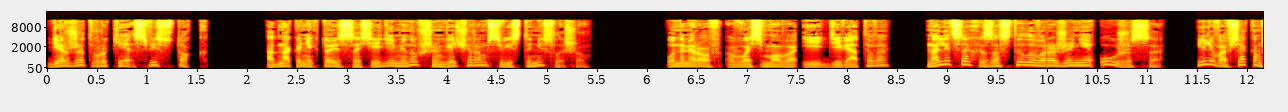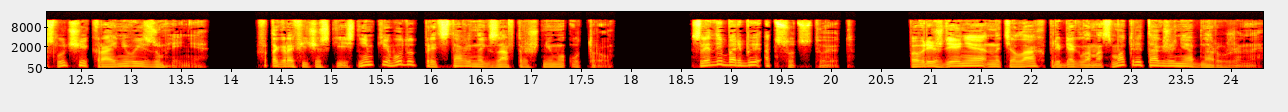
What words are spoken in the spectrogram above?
держит в руке свисток. Однако никто из соседей минувшим вечером свиста не слышал. У номеров восьмого и девятого на лицах застыло выражение ужаса или, во всяком случае, крайнего изумления. Фотографические снимки будут представлены к завтрашнему утру. Следы борьбы отсутствуют. Повреждения на телах при беглом осмотре также не обнаружены.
